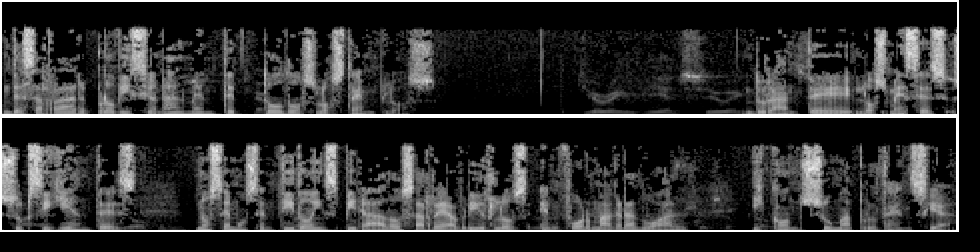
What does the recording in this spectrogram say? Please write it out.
de cerrar provisionalmente todos los templos. Durante los meses subsiguientes, nos hemos sentido inspirados a reabrirlos en forma gradual y con suma prudencia.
